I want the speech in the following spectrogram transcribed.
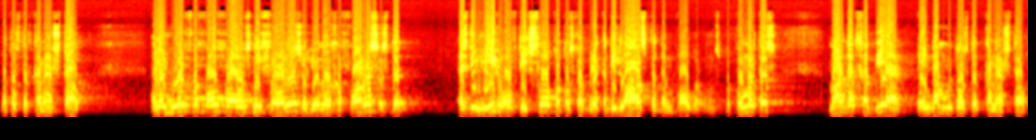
dat ons dit kan herstel. In 'n noodgeval vra ons nie vra nie as jou lewe in gevaar is, is dit is die muur of die slot wat ons gebreek het die laaste ding waaroor ons bekommerd is. Maar dit gebeur en dan moet ons dit kan herstel.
